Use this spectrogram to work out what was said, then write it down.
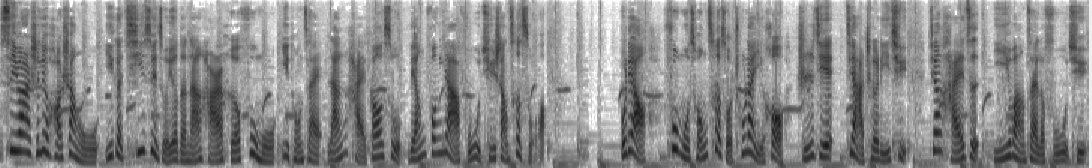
四月二十六号上午，一个七岁左右的男孩和父母一同在兰海高速凉风亚服务区上厕所，不料父母从厕所出来以后，直接驾车离去，将孩子遗忘在了服务区。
